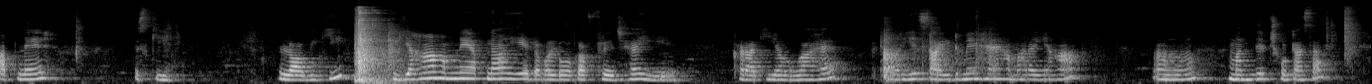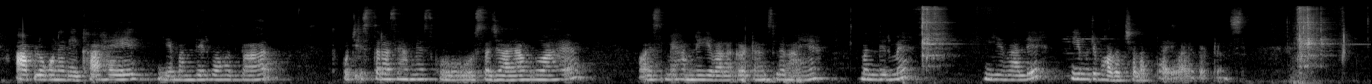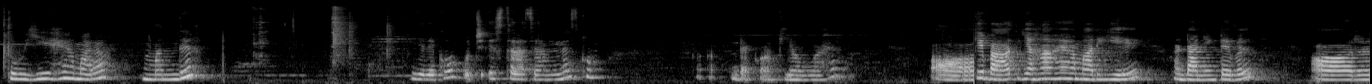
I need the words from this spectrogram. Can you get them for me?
अपने इसकी लॉबी की। तो यहाँ हमने अपना ये डबल डोर का फ्रिज है, ये खड़ा किया हुआ है। और ये साइड में है हमारा यहाँ मंदिर छोटा सा। आप लोगों ने देखा है, ये मंदिर बहुत बार तो कुछ इस तरह से हमने इसको सजाया हुआ है। और इसमें हमने ये वाला कर्टन्स लगाए हैं मंदिर में। ये वाले ये मुझे बहुत अच्छा लगता है ये वाले कर्टन्स तो ये है हमारा मंदिर। ये देखो कुछ इस तरह से हमने इसको डेकोर किया हुआ है। और के बाद यहाँ है हमारी ये डाइनिंग टेबल और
